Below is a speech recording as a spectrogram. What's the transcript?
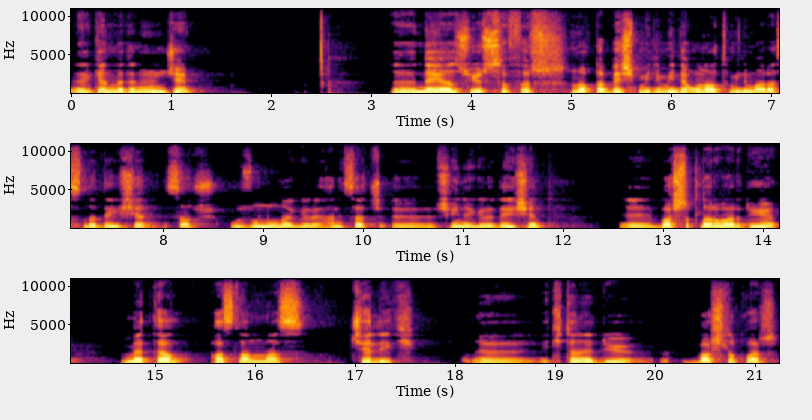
e, gelmeden önce ne yazıyor? 0.5 milim ile 16 milim arasında değişen saç uzunluğuna göre hani saç e, şeyine göre değişen e, başlıklar var diyor. Metal, paslanmaz, çelik e, iki tane diyor başlık var.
